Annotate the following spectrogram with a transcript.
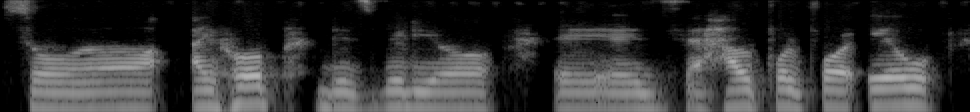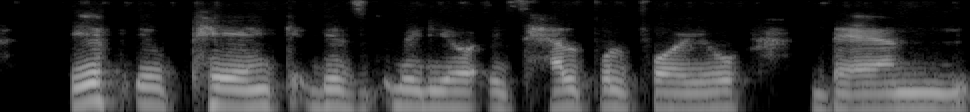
So uh, I hope this video is helpful for you. if you think this video is helpful for you then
